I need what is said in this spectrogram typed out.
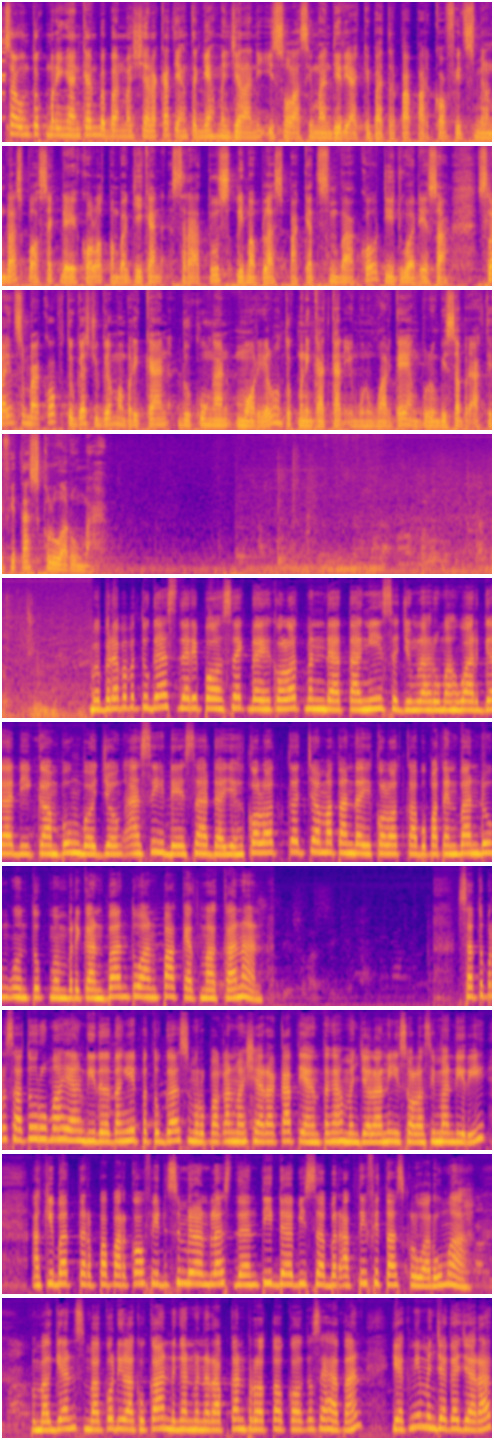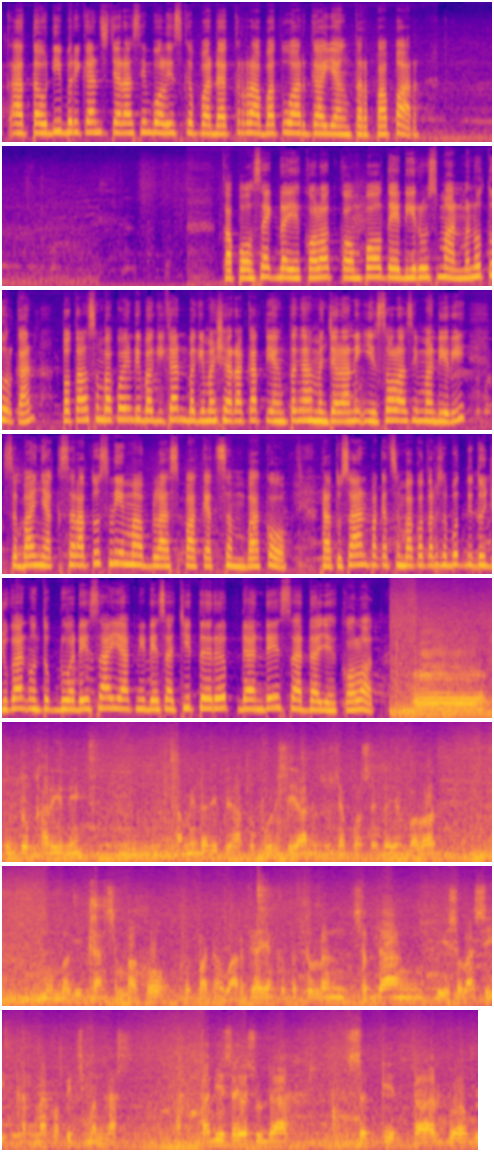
Untuk meringankan beban masyarakat yang tengah menjalani isolasi mandiri akibat terpapar COVID-19, Polsek Dayakolot membagikan 115 paket sembako di dua desa. Selain sembako, petugas juga memberikan dukungan moral untuk meningkatkan imun warga yang belum bisa beraktivitas keluar rumah. Beberapa petugas dari Polsek Dayakolot mendatangi sejumlah rumah warga di Kampung Bojong Asih, Desa Dayakolot, Kecamatan Dayakolot, Kabupaten Bandung untuk memberikan bantuan paket makanan. Satu persatu rumah yang didatangi petugas merupakan masyarakat yang tengah menjalani isolasi mandiri akibat terpapar COVID-19 dan tidak bisa beraktivitas keluar rumah. Pembagian sembako dilakukan dengan menerapkan protokol kesehatan, yakni menjaga jarak atau diberikan secara simbolis kepada kerabat warga yang terpapar. Kapolsek Dayakolot Kompol Teddy Rusman menuturkan total sembako yang dibagikan bagi masyarakat yang tengah menjalani isolasi mandiri sebanyak 115 paket sembako. Ratusan paket sembako tersebut ditujukan untuk dua desa yakni Desa Citerep dan Desa Dayakolot. Uh, untuk hari ini kami dari pihak kepolisian khususnya Polsek Dayakolot membagikan sembako kepada warga yang kebetulan sedang diisolasi karena COVID-19. Tadi saya sudah sekitar 12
